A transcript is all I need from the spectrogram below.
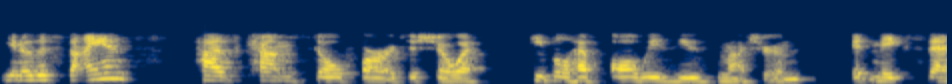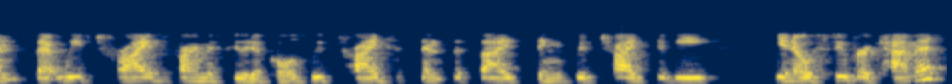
You know, the science has come so far to show us people have always used mushrooms. It makes sense that we've tried pharmaceuticals, we've tried to synthesize things, we've tried to be, you know, super chemists,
